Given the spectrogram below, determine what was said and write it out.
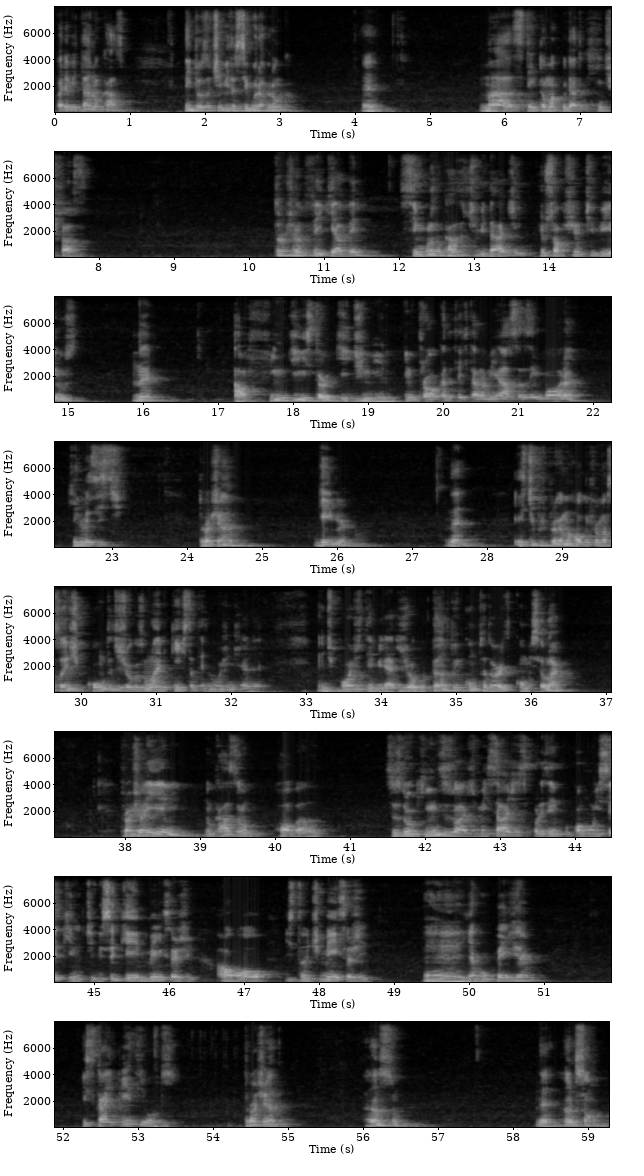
para evitar no caso. Nem todos os antivírus segura a bronca, né, mas tem que tomar cuidado com o que a gente faz. Trojan Fake AV simula, no caso, atividade de um software de antivírus, né, a fim de extorquir dinheiro, em troca de detectar ameaças, embora que não existe. Trojan Gamer, né? Esse tipo de programa rouba informações de conta de jogos online que a gente está tendo hoje em dia, né? A gente pode ter milhares de jogos, tanto em computador como em celular. Trojan IM, no caso, rouba seus logins, usuários de mensagens, por exemplo, como ICQ, Nativo ICQ, Message, AOL, Instant Message, é, Yahoo Pager, Skype, entre outros. Trojan Ransom, né? Ransom,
